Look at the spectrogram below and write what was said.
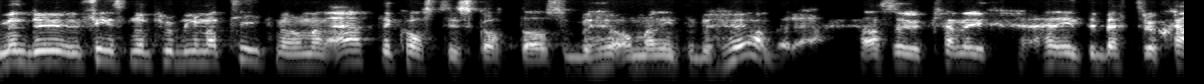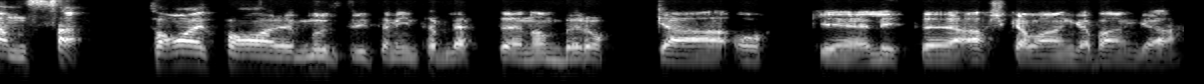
Men du, finns det någon problematik med om man äter kosttillskott då, så om man inte behöver det? Alltså, kan det, är det inte bättre att chansa? Ta ett par multivitamintabletter, någon Berocca och eh, lite ashkawanga banga.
